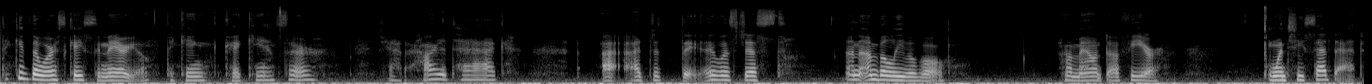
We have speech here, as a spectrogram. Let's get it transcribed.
Thinking the worst case scenario, thinking, okay, cancer, she had a heart attack. I, I just, it was just an unbelievable amount of fear when she said that.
